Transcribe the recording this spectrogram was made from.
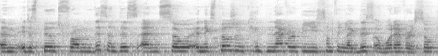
um, it is built from this and this, and so an explosion can never be something like this or whatever. So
